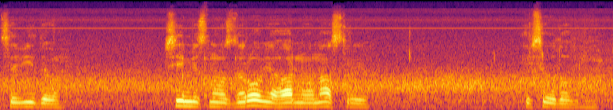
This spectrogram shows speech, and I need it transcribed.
це відео. Всім міцного здоров'я, гарного настрою і всього доброго.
